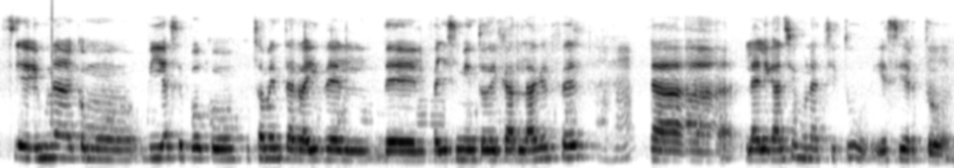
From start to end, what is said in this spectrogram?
Sí, es una, como vi hace poco, justamente a raíz del, del fallecimiento de Karl Lagerfeld, la, la, elegancia es una actitud, y es cierto,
